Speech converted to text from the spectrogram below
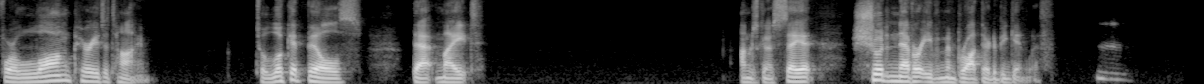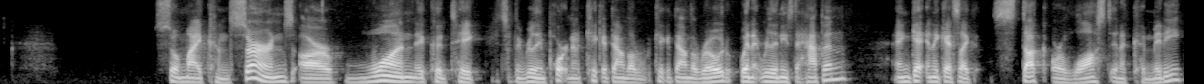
for long periods of time to look at bills that might, I'm just going to say it, should never even been brought there to begin with. Mm. So my concerns are one, it could take something really important and kick it down the kick it down the road when it really needs to happen and get and it gets like stuck or lost in a committee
